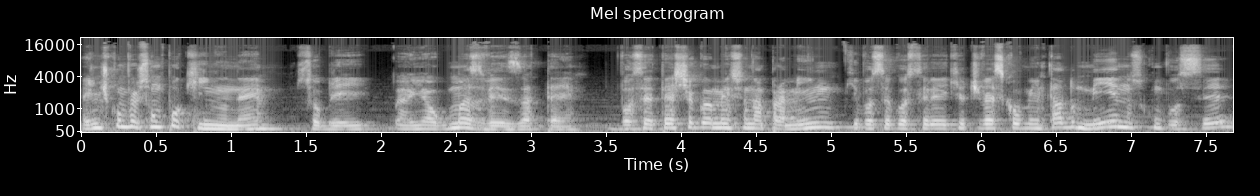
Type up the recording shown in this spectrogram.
A gente conversou um pouquinho, né, sobre em algumas vezes até. Você até chegou a mencionar pra mim que você gostaria que eu tivesse comentado menos com você,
